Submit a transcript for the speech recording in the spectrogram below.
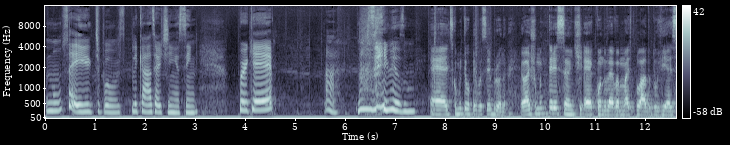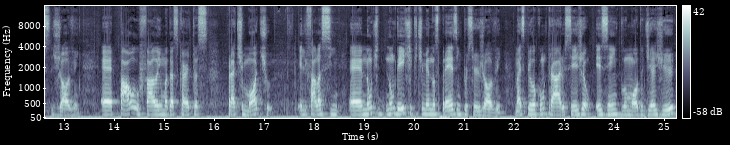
não sei, tipo, explicar certinho assim. Porque ah, não sei mesmo. É, desculpa interromper você, Bruna. Eu acho muito interessante é, quando leva mais pro lado do viés jovem. É, Paulo fala em uma das cartas para Timóteo ele fala assim: é, não, te, não deixe que te menosprezem por ser jovem, mas pelo contrário, seja exemplo no modo de agir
